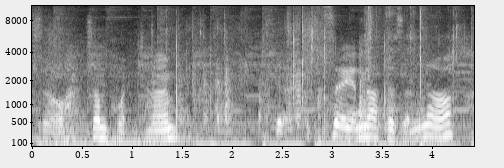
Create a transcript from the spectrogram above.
So at some point in time, I'm gonna have to say enough is enough.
